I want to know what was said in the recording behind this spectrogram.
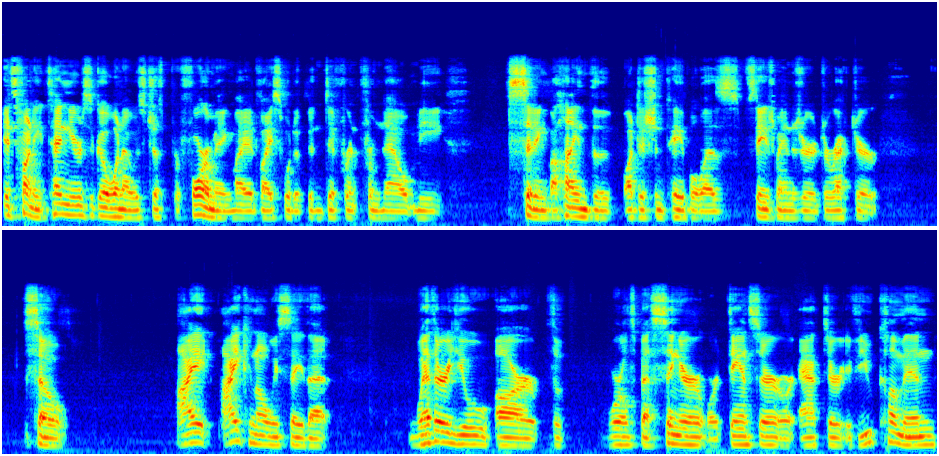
it's funny. Ten years ago, when I was just performing, my advice would have been different from now. Me sitting behind the audition table as stage manager, director. So, I I can always say that whether you are the world's best singer or dancer or actor, if you come in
